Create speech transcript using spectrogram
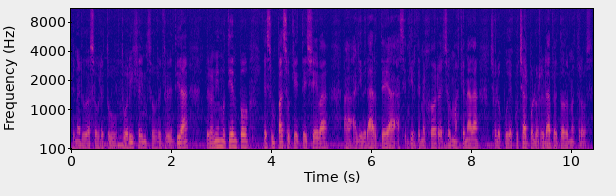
tener dudas sobre tu, origen, sobre tu identidad, pero al mismo tiempo es un paso que te lleva a, liberarte, a, sentirte mejor, eso más que nada yo lo pude escuchar por los relatos de todos nuestros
